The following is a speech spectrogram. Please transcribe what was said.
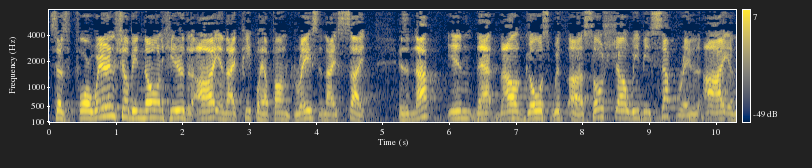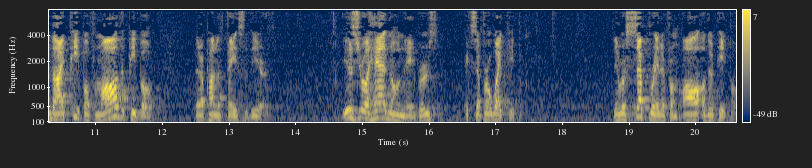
says, For wherein shall be known here that I and thy people have found grace in thy sight? Is it not in that thou goest with us, so shall we be separated, I and thy people, from all the people that are upon the face of the earth. Israel had no neighbors except for white people. They were separated from all other people.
